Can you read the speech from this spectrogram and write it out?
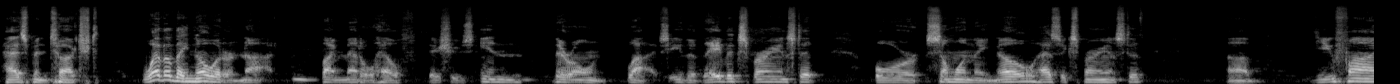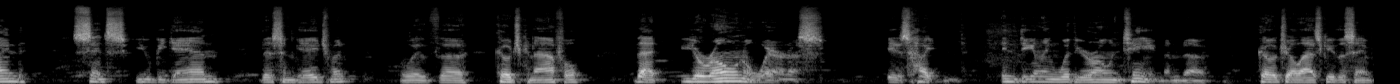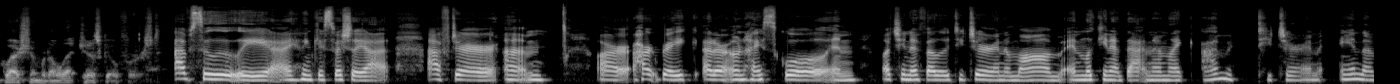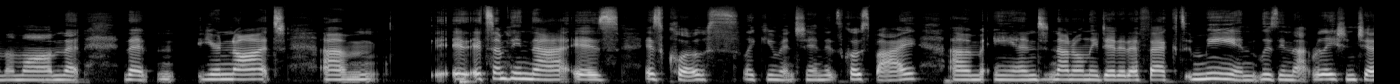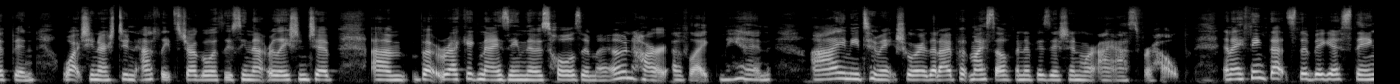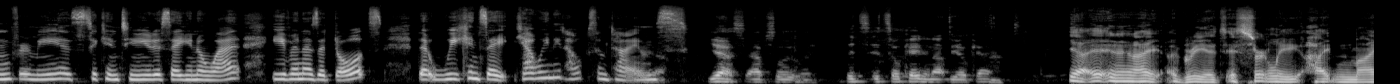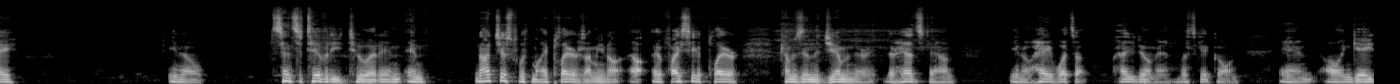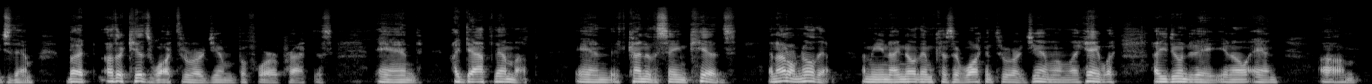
has been touched, whether they know it or not, mm-hmm. by mental health issues in their own lives. Either they've experienced it or someone they know has experienced it. Uh, do you find since you began this engagement with uh, Coach Knaffel that your own awareness is heightened in dealing with your own team? And uh, Coach, I'll ask you the same question, but I'll let Jess go first. Absolutely. I think, especially at, after um, our heartbreak at our own high school and watching a fellow teacher and a mom and looking at that, and I'm like, I'm a teacher and, and I'm a mom that, that you're not, um, it, it's something that is is close, like you mentioned. It's close by, um, and not only did it affect me and losing that relationship, and watching our student athletes struggle with losing that relationship, um, but recognizing those holes in my own heart of like, man, I need to make sure that I put myself in a position where I ask for help. And I think that's the biggest thing for me is to continue to say, you know what, even as adults, that we can say, yeah, we need help sometimes. Yes, absolutely. It's it's okay to not be okay. Yeah, and, and I agree. It's it's certainly heightened my, you know, sensitivity to it, and and not just with my players. I mean, I'll- if I see a player comes in the gym and their their heads down, you know, hey, what's up? How you doing, man? Let's get going, and I'll engage them. But other kids walk through our gym before our practice, and I dap them up, and it's kind of the same kids, and I don't know them, I mean, I know them because they're walking through our gym. I'm like, hey, what? How you doing today? You know, and um,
